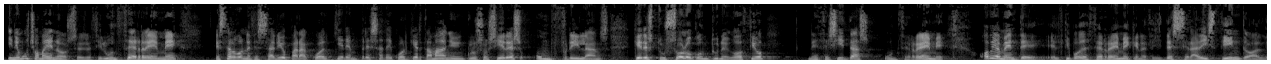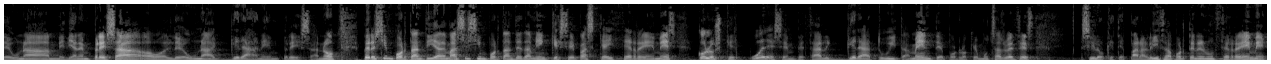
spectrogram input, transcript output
y ni mucho menos, es decir, un CRM es algo necesario para cualquier empresa de cualquier tamaño, incluso si eres un freelance, que eres tú solo con tu negocio, necesitas un CRM. Obviamente, el tipo de CRM que necesites será distinto al de una mediana empresa o al de una gran empresa, ¿no? Pero es importante y además es importante también que sepas que hay CRMs con los que puedes empezar gratuitamente, por lo que muchas veces si lo que te paraliza por tener un CRM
